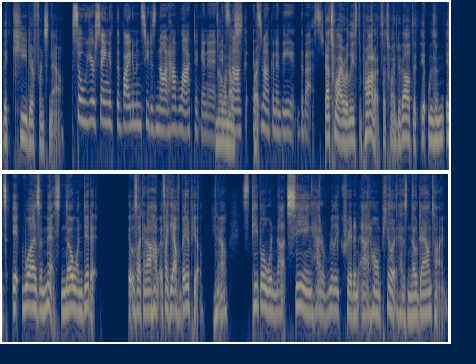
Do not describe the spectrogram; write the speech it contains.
the key difference now. So you're saying if the vitamin C does not have lactic in it, no it's one else, not right. it's not going to be the best. That's why I released the products. That's why I developed it. It was a it's it was a miss. No one did it. It was like an it's like the alpha beta peel, you know. People were not seeing how to really create an at-home peel. It has no downtime.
